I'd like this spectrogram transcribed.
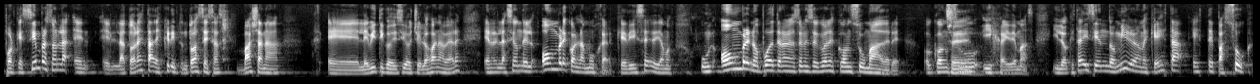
porque siempre son, la, en- en la Torah está descrito en todas esas, vayan a eh, Levítico 18 y los van a ver, en relación del hombre con la mujer, que dice, digamos, un hombre no puede tener relaciones sexuales con su madre o con Sí. su hija y demás. Y lo que está diciendo Milgram es que esta, este pasuk,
